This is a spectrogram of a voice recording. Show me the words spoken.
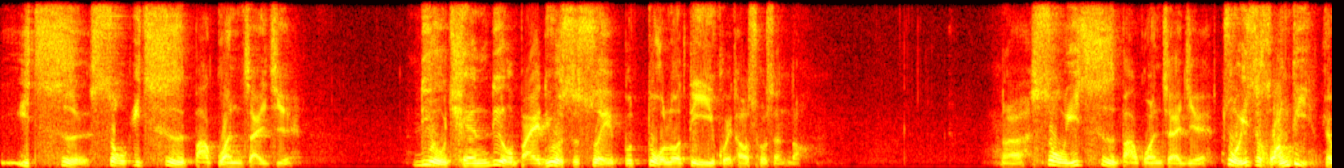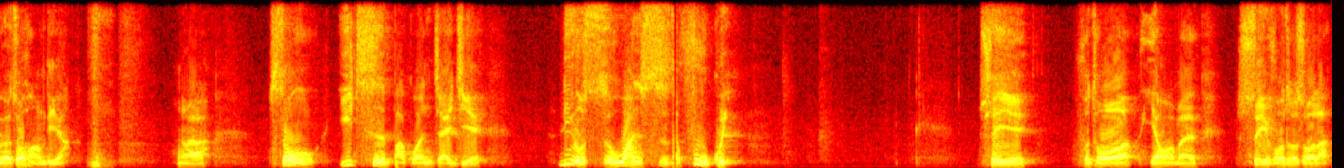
一次受一次八关斋戒，六千六百六十岁不堕落地狱鬼道畜生道。啊，受一次八关斋戒，做一次皇帝，要不要做皇帝啊？啊，受。一次八关斋戒，六十万世的富贵，所以佛陀要我们，所以佛陀说了，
